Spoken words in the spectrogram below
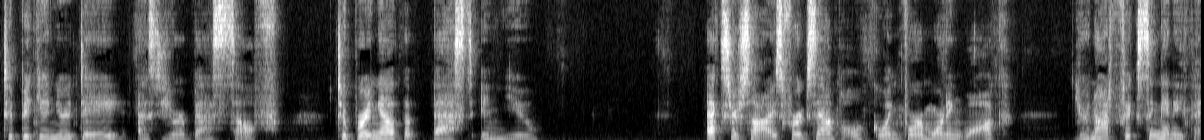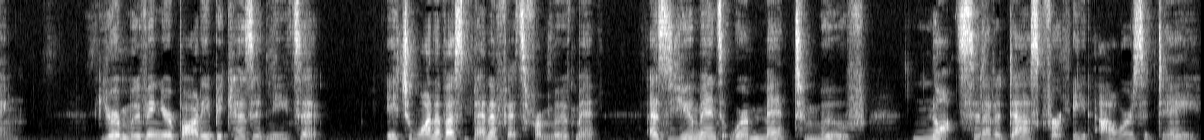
to begin your day as your best self, to bring out the best in you. Exercise, for example, going for a morning walk, you're not fixing anything. You're moving your body because it needs it. Each one of us benefits from movement. As humans, we're meant to move, not sit at a desk for eight hours a day.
